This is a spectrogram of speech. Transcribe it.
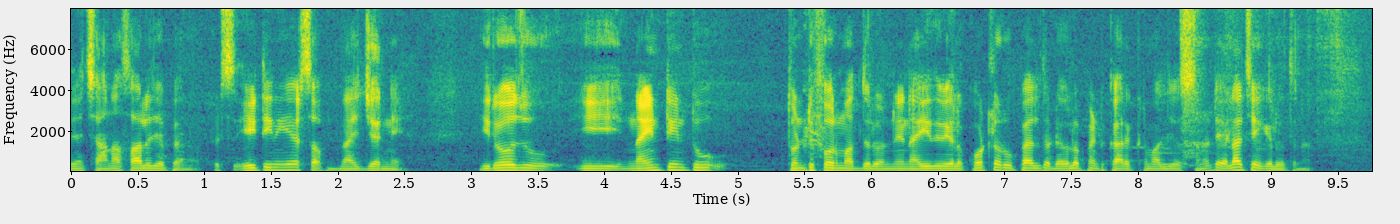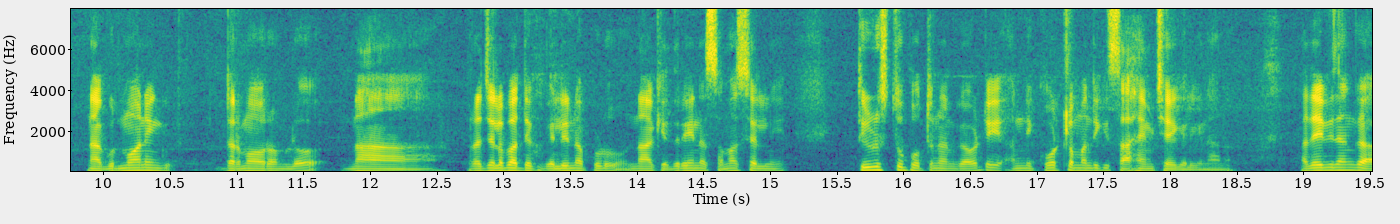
నేను చాలాసార్లు చెప్పాను. It's eighteen years of my journey ఈరోజు ఈ నైన్టీన్ టు ట్వంటీ ఫోర్ మధ్యలో నేను ఐదు వేల కోట్ల రూపాయలతో డెవలప్మెంట్ కార్యక్రమాలు చేస్తున్నట్టు ఎలా చేయగలుగుతున్నాను నా గుడ్ మార్నింగ్ ధర్మవరంలో నా ప్రజల వద్దకు వెళ్ళినప్పుడు నాకు ఎదురైన సమస్యల్ని తీడుస్తూ పోతున్నాను కాబట్టి అన్ని కోట్ల మందికి సహాయం చేయగలిగినాను. అదేవిధంగా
